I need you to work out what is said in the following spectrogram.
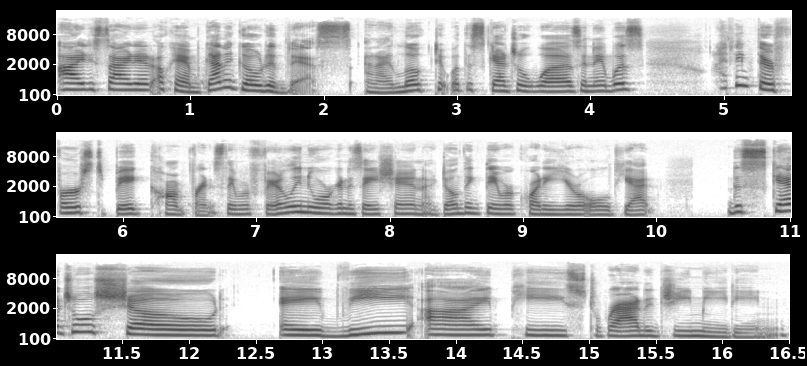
I decided, okay, I'm going to go to this. And I looked at what the schedule was, and it was, I think, their first big conference. They were fairly new organization. I don't think they were quite a year old yet. The schedule showed a VIP strategy meeting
